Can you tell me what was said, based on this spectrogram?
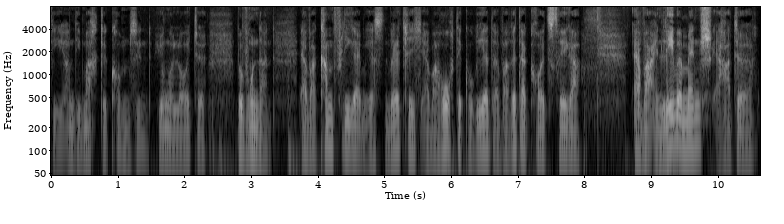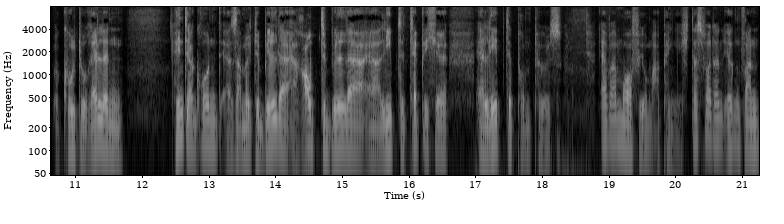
die an die Macht gekommen sind, junge Leute bewundern. Er war Kampfflieger im Ersten Weltkrieg, er war hochdekoriert, er war Ritterkreuzträger, er war ein Lebemensch, er hatte kulturellen Hintergrund, er sammelte Bilder, er raubte Bilder, er liebte Teppiche, er lebte pompös er war morphiumabhängig. Das war dann irgendwann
